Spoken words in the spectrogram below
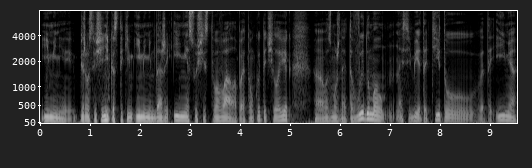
имени, первосвященника с таким именем даже и не существовало. Поэтому какой-то человек, э, возможно, это выдумал о себе, это титул, это имя,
